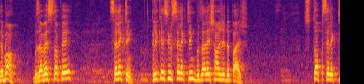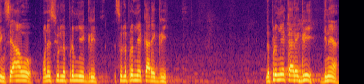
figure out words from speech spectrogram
C'est bon. Vous avez stoppé? Selecting. Cliquez sur Selecting, vous allez changer de page. Stop Selecting, c'est en haut. On est sur le premier grid, sur le premier carré gris. Le premier carré gris guinéen.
